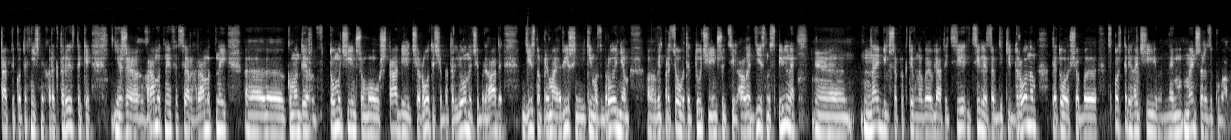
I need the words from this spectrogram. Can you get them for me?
тактико-технічні характеристики, і вже грамотний офіцер, грамотний е, командир в тому чи іншому штабі, чи роти, чи батальйону, чи бригади дійсно приймає рішення, яким озброєнням е, відпрацьовувати ту чи іншу ціль. Але дійсно спільне е, найбільш ефективно виявляти ці цілі завдяки дронам для того, щоб е, спостерігачі найменше ризикували.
